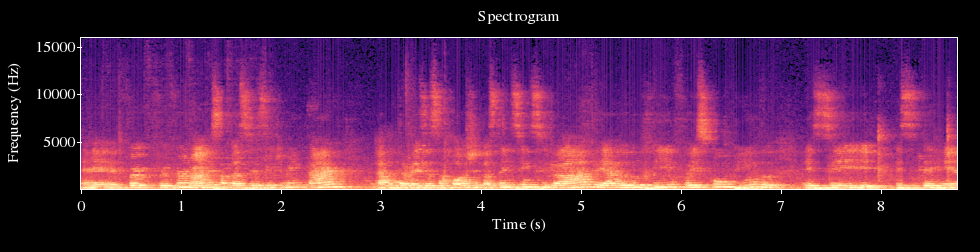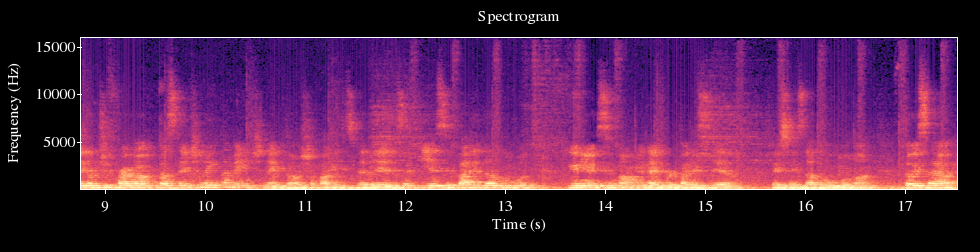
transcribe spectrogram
é, foi, foi formada essa bacia sedimentar através dessa rocha bastante sensível à água e a água do rio foi esculpindo esse, esse terreno de forma bastante lentamente. Né? Então, a Chapada dos Veadeiros aqui, esse Vale da Lua, ganhou esse nome né, por parecer feições da Lua lá. Então, isso é,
